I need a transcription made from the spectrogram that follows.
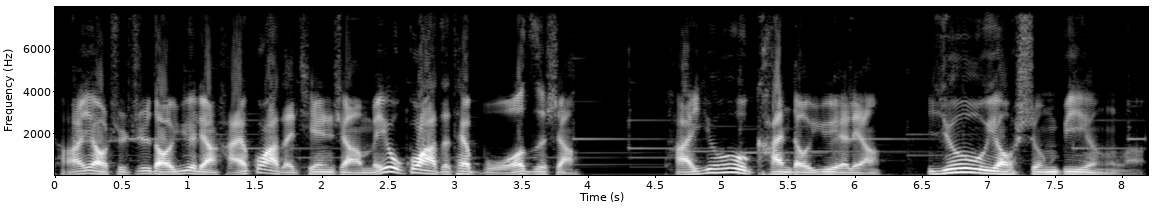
他要是知道月亮还挂在天上，没有挂在他脖子上，他又看到月亮，又要生病了。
